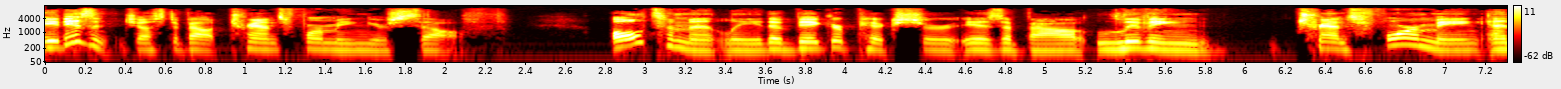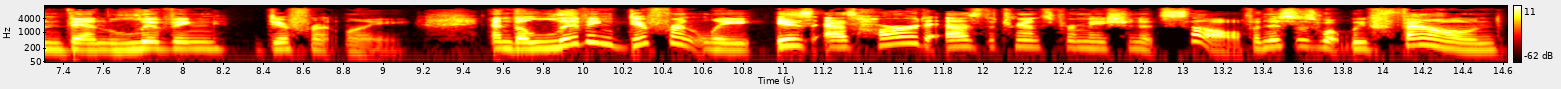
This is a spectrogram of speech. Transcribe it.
it isn't just about transforming yourself. Ultimately, the bigger picture is about living, transforming, and then living differently. And the living differently is as hard as the transformation itself. And this is what we've found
